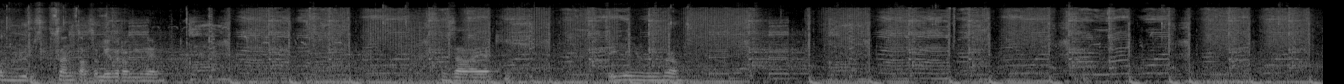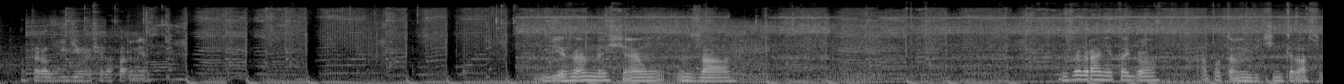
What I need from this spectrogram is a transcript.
Odbiór sprzęta sobie zrobimy za jakiś A teraz widzimy się na farmie. Bierzemy się za zebranie tego, a potem wycinkę lasu.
